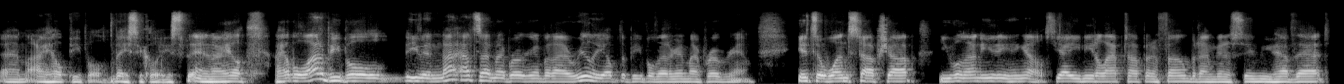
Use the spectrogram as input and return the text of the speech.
Um, I help people basically, and I help I help a lot of people even not outside my program, but I really help the people that are in my program. It's a one stop shop. You will not need anything else. Yeah, you need a laptop and a phone, but I'm going to assume you have that.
